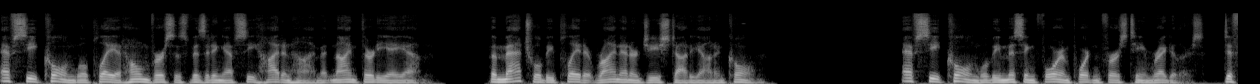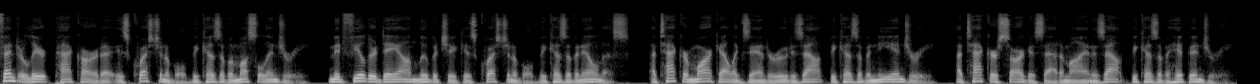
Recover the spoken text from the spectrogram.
FC Köln will play at home versus visiting FC Heidenheim at 9:30 a.m. The match will be played at Rhein Energiestadion in Köln. FC Köln will be missing four important first-team regulars. Defender Leart Paqarada is questionable because of a muscle injury. Midfielder Dejan Lubicic is questionable because of an illness. Attacker Mark Alexander Uth is out because of a knee injury. Attacker Sargis Adamyan is out because of a hip injury.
